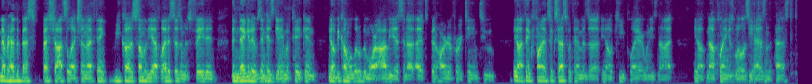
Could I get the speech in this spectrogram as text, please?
never had the best best shot selection. And I think because some of the athleticism is faded, the negatives in his game have taken you know become a little bit more obvious and I, it's been harder for a team to you know i think find success with him as a you know key player when he's not you know not playing as well as he has in the past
